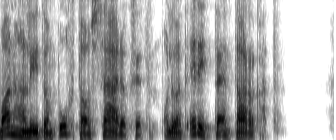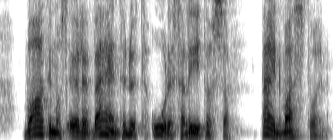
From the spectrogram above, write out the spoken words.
Vanhan liiton puhtaussäädökset olivat erittäin tarkat. Vaatimus ei ole vähentynyt uudessa liitossa – päinvastoin.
